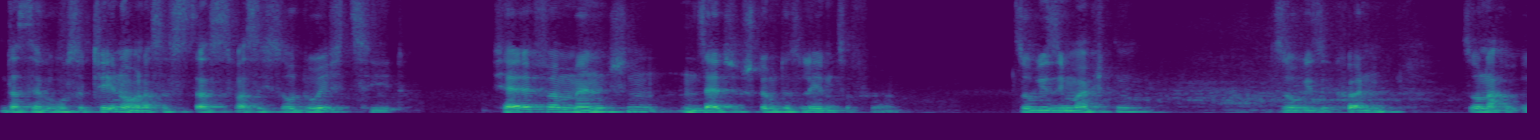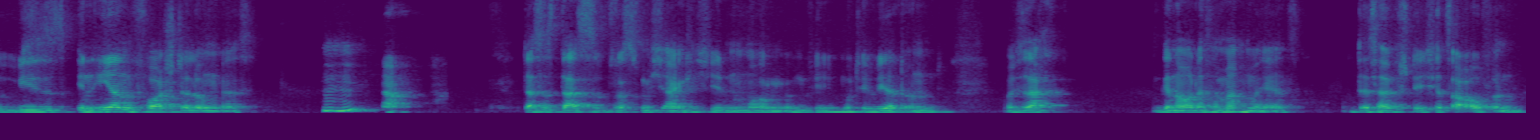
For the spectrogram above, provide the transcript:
das ist der große Tenor. Das ist das, was sich so durchzieht. Ich helfe Menschen, ein selbstbestimmtes Leben zu führen. So wie sie möchten, so wie sie können, so nach, wie es in ihren Vorstellungen ist. Mhm. Ja. Das ist das, was mich eigentlich jeden Morgen irgendwie motiviert und wo ich sage, genau das machen wir jetzt. Und deshalb stehe ich jetzt auf und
